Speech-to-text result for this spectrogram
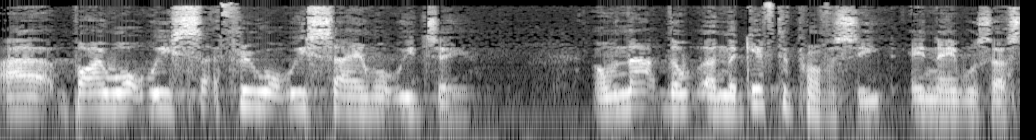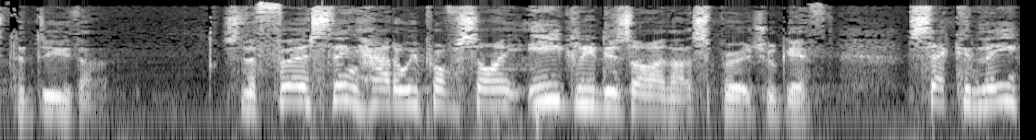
uh, by what we say, through what we say and what we do, and that the, and the gift of prophecy enables us to do that. So the first thing, how do we prophesy? Eagerly desire that spiritual gift. Secondly,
